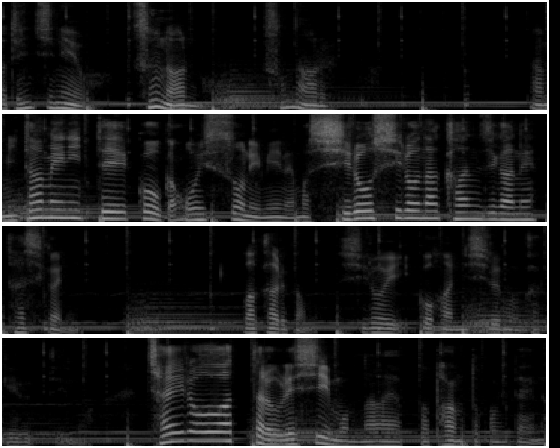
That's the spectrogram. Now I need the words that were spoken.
あ、電池ねえわ。そういうのあるの？そんなんある？あ見た目に抵抗感美味しそうに見えない。まあ、白白な感じがね、確かにわかるかも。白いご飯に白いものかけるっていうのは。茶色あったら嬉しいもんな。やっぱパンとかみたいな。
